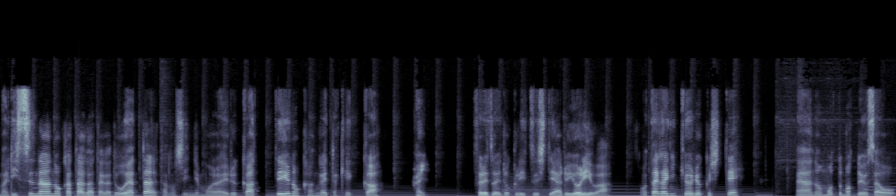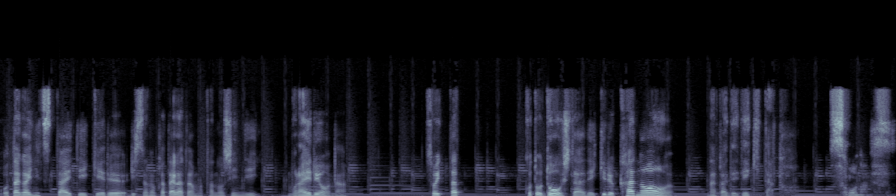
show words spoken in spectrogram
まあ、リスナーの方々がどうやったら楽しんでもらえるかっていうのを考えた結果、はい。それぞれ独立してやるよりは、お互いに協力して、あの、もっともっと良さをお互いに伝えていける、リスナーの方々も楽しんでもらえるような、そういったことをどうしたらできるかの中でできたと。そうなんです。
